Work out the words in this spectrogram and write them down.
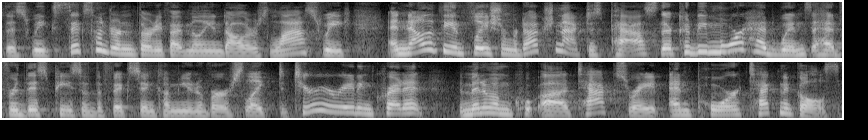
this week, $635 million last week. And now that the Inflation Reduction Act is passed, there could be more headwinds ahead for this piece of the fixed income universe, like deteriorating credit, the minimum uh, tax rate, and poor technicals.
